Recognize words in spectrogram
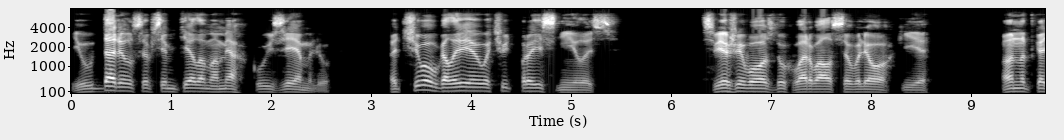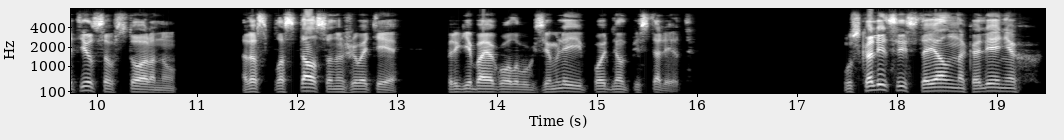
и ударился всем телом о мягкую землю, отчего в голове его чуть прояснилось. Свежий воздух ворвался в легкие. Он откатился в сторону, распластался на животе, пригибая голову к земле, и поднял пистолет. Ускалицый стоял на коленях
